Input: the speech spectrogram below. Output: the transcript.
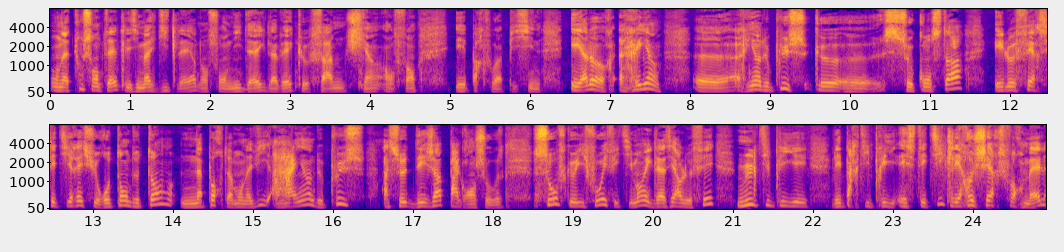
on a tous en tête les images d'Hitler dans son nid avec femmes, chiens, enfants et parfois piscine. Et alors rien, euh, rien de plus que euh, ce constat et le faire s'étirer sur autant de temps n'apporte, à mon avis, rien de plus à ce déjà pas grand-chose. Sauf qu'il faut effectivement, et Glaser le fait, multiplier les parties pris esthétiques, les recherches formelles,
